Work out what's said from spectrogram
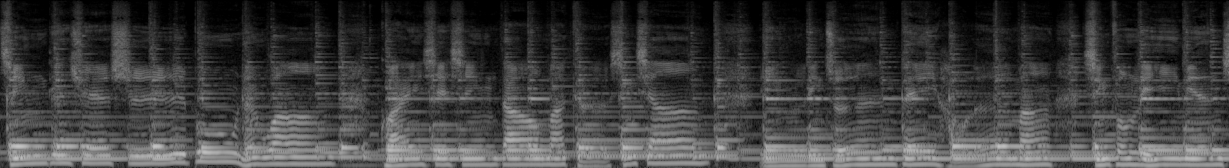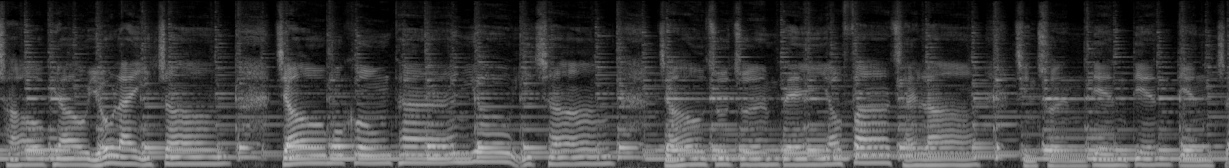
今天确实不能忘，快写信到马克信箱，银铃准备好了吗？信封里面钞票又来一张。角膜红毯又一场，教主准备要发财啦！青春点点点这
